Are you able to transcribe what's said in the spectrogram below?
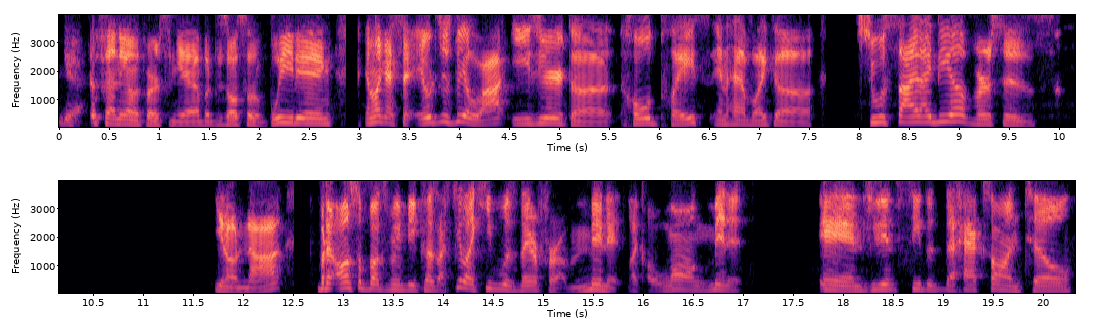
Yeah. Depending on the person, yeah, but there's also the bleeding. And like I said, it would just be a lot easier to hold place and have like a suicide idea versus you know, not. But it also bugs me because I feel like he was there for a minute, like a long minute, and he didn't see the, the hacksaw until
